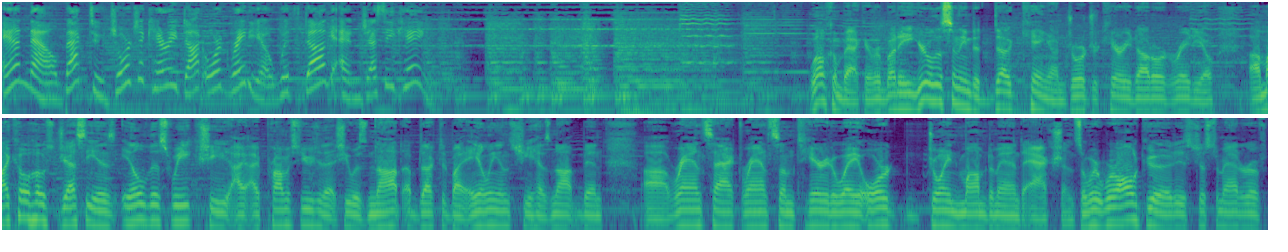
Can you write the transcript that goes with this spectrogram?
And now back to GeorgiaCarry.org radio with Doug and Jesse King. Welcome back, everybody. You're listening to Doug King on GeorgiaCarry.org radio. Uh, my co-host Jesse is ill this week. She, I, I, promise you that she was not abducted by aliens. She has not been uh, ransacked, ransomed, carried away, or joined mom demand action. So we're we're all good. It's just a matter of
